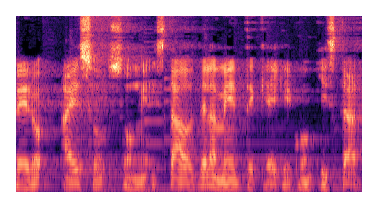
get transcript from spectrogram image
pero a eso son estados de la mente que hay que conquistar.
